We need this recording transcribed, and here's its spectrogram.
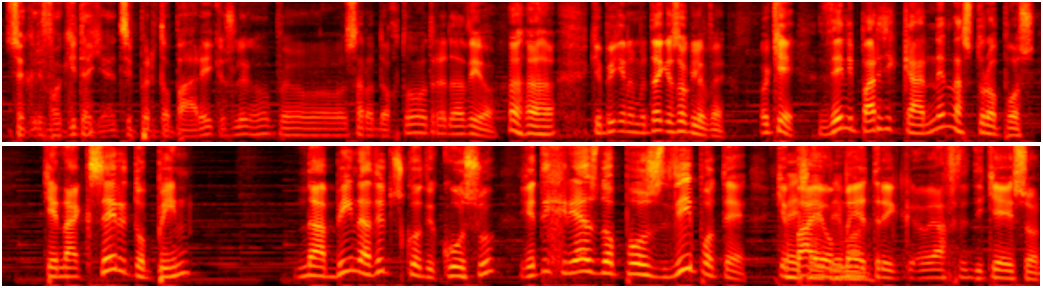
σε κρυφοκοίταγε έτσι πριν το πάρει και σου λέει «Ω, ε, 48-32. και πήγαινε μετά και στο κλεβε. Οκ. Δεν υπάρχει κανένας τρόπος και να ξέρει το PIN να μπει να δει τους κωδικούς σου γιατί χρειάζεται οπωσδήποτε και Face ID μόνο. biometric authentication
